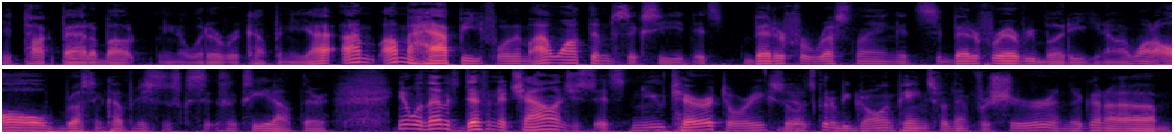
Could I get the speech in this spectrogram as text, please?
you talk bad about you know whatever company. I, I'm I'm happy for them. I want them to succeed. It's better for wrestling. It's better for everybody. You know, I want all wrestling companies to suc- succeed out there. You know, with them, it's definitely a challenge. It's, it's new territory, so it's going to be growing pains for them for sure, and they're gonna um,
